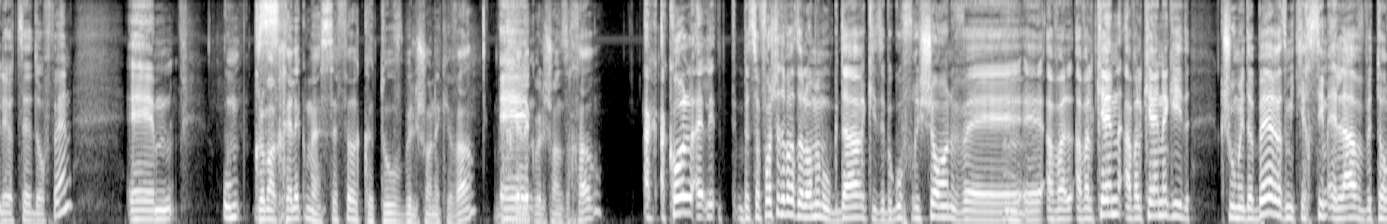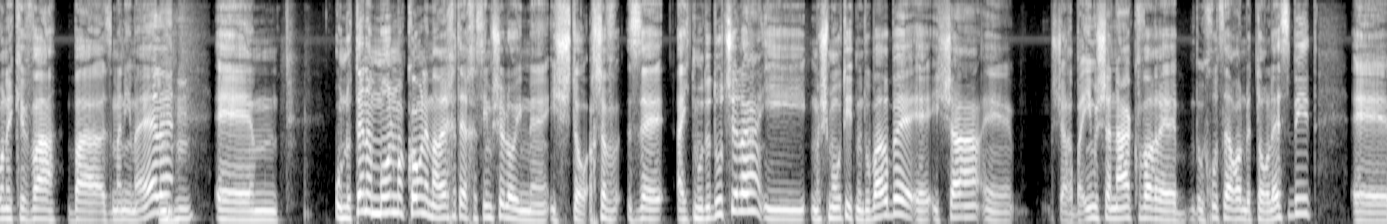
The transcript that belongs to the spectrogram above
ליוצא דופן. Um, הוא, כלומר, חלק מהספר כתוב בלשון נקבה, וחלק בלשון זכר? הכ- הכל, בסופו של דבר זה לא ממוגדר, כי זה בגוף ראשון, ו... אה, אבל, אבל, כן, אבל כן, נגיד, כשהוא מדבר, אז מתייחסים אליו בתור נקבה בזמנים האלה. אמ, הוא נותן המון מקום למערכת היחסים שלו עם אה, אשתו. עכשיו, זה, ההתמודדות שלה היא משמעותית. מדובר באישה אה, ש-40 שנה כבר אה, מחוץ לארון בתור לסבית, אה,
